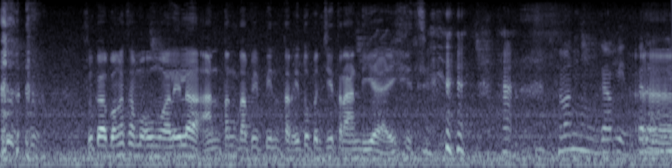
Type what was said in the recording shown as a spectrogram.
suka banget sama Umu Alila anteng tapi pintar itu pencitraan dia gitu. Emang nggak pinter Umi.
